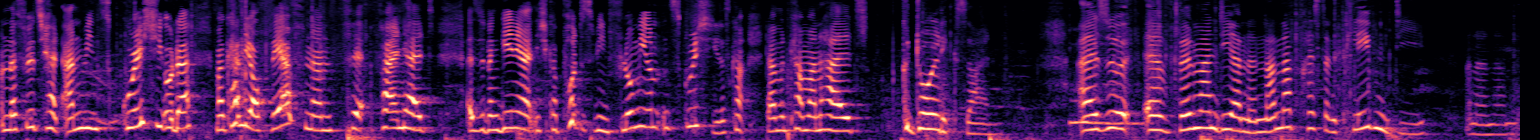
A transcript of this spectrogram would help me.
und das fühlt sich halt an wie ein Squishy oder man kann die auch werfen, dann fallen die halt, also dann gehen die halt nicht kaputt, das ist wie ein Flummi und ein Squishy. Das kann, damit kann man halt geduldig sein. Also, äh, wenn man die aneinander presst, dann kleben die aneinander.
